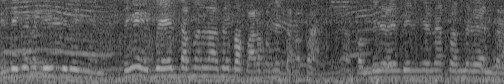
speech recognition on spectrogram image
Hindi ko na bibili niya. Sige, ibenta mo na lang sa iba para kumita ka pa. Ah, Pambili din niya na pamerienda.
